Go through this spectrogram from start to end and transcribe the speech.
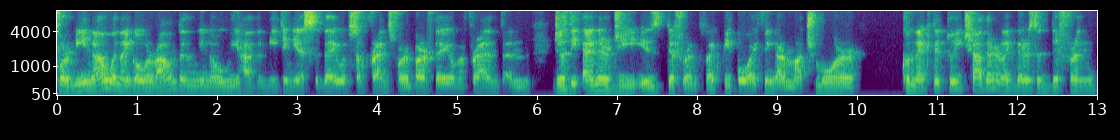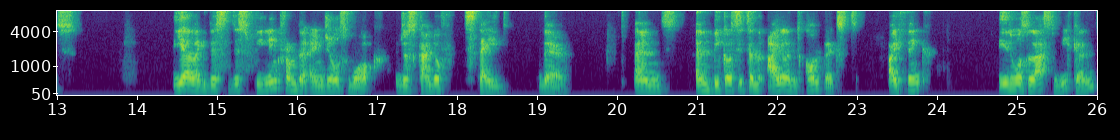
for me now, when I go around and, you know, we had a meeting yesterday with some friends for a birthday of a friend, and just the energy is different. Like people, I think, are much more connected to each other. Like there's a different, yeah, like this this feeling from the Angels Walk just kind of stayed there and and because it's an island context i think it was last weekend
